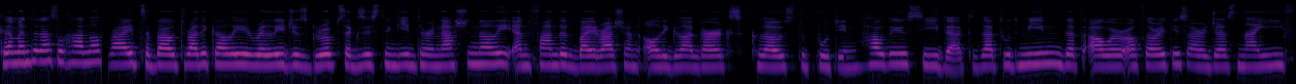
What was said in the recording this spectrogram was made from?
Klementyna Suchanow writes about radically religious groups existing internationally and funded by Russian oligarchs close to Putin. How do you see that? That would mean that our authorities are just naive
